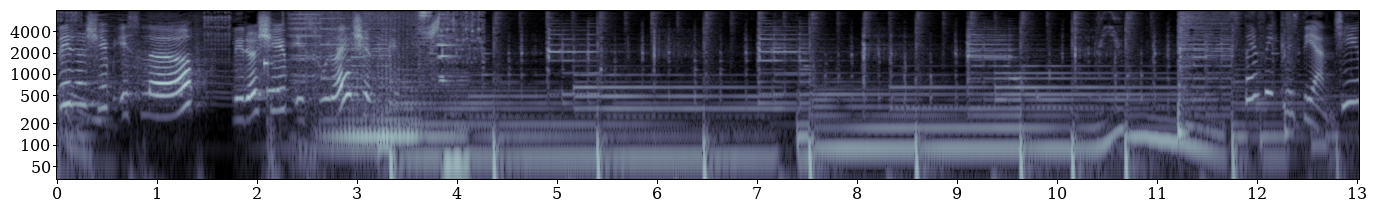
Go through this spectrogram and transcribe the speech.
Leadership is love Leadership is relationship Steffi Christian, Chief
